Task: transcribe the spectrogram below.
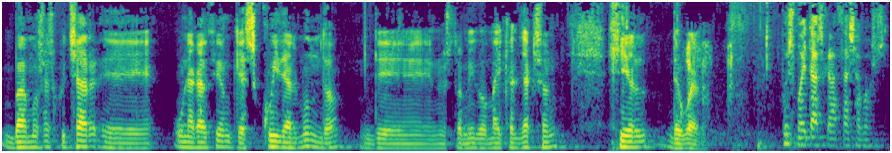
Vamos a escuchar eh, una canción que es Cuida el Mundo, de nuestro amigo Michael Jackson, Heal the World. Pois moitas grazas a vos.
